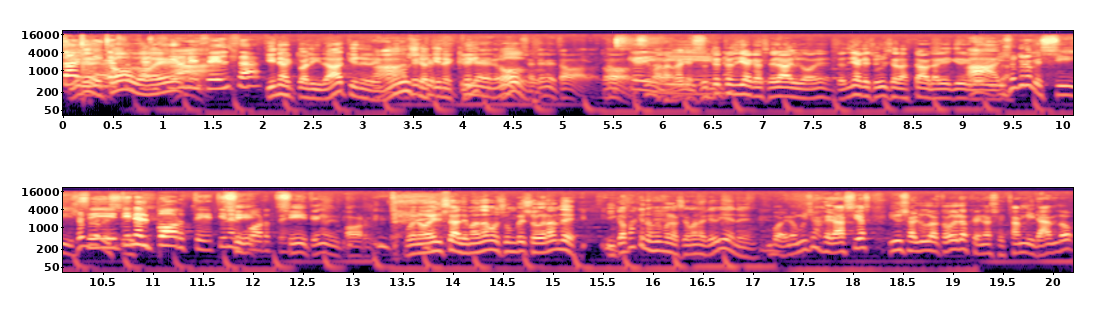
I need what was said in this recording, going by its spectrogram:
De lindas todo, sus ¿eh? Elsa. Tiene actualidad, tiene Ah, denuncia, tiene escrito, tiene todo. denuncia, tiene todo. Qué sí. usted tendría que hacer algo, ¿eh? Tendría que subirse a las tablas, ¿qué quiere que le Ah, y diga? yo creo que sí, yo creo que Sí, sí. tiene el porte, tiene sí, el porte. Sí, tiene el porte. Bueno, Elsa, le mandamos un beso grande y capaz que nos vemos la semana que viene. Bueno, muchas gracias y un saludo a todos los que nos están mirando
